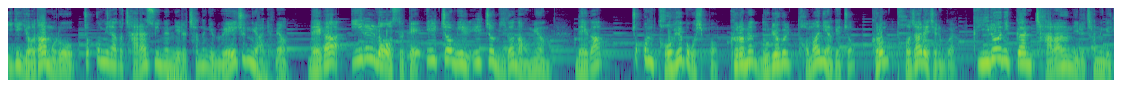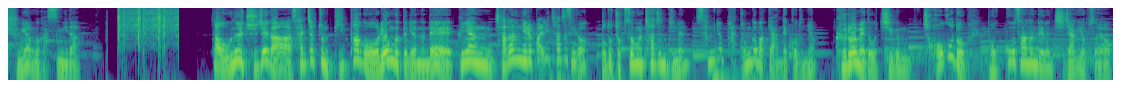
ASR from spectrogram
이게 여담으로 조금이라도 잘할 수 있는 일을 찾는 게 왜 중요하냐면 내가 1을 넣었을 때 1.1, 1.2가 나오면 내가 조금 더 해보고 싶어. 그러면 노력을 더 많이 하겠죠? 그럼 더 잘해지는 거야. 이러니까 잘하는 일을 찾는 게 중요한 것 같습니다. 자, 오늘 주제가 살짝 좀 딥하고 어려운 것들이었는데, 그냥 잘하는 일을 빨리 찾으세요. 저도 적성을 찾은 지는 3년 반 정도밖에 안 됐거든요. 그럼에도 지금 적어도 먹고 사는 데는 지장이 없어요.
